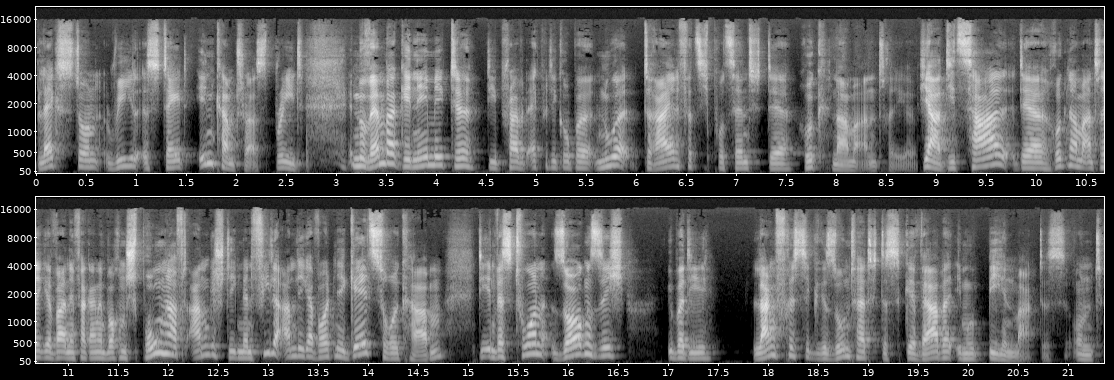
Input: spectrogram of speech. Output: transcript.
Blackstone Real Estate Income Trust, BREIT. Im November genehmigte die Private Equity Gruppe nur 43 Prozent der Rücknahmeanträge. Ja, die Zahl der Rücknahmeanträge war in den vergangenen Wochen sprunghaft angestiegen, denn viele Anleger wollten ihr Geld zurückhaben. Die Investoren sorgen sich über die langfristige Gesundheit des Gewerbeimmobilienmarktes. Und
